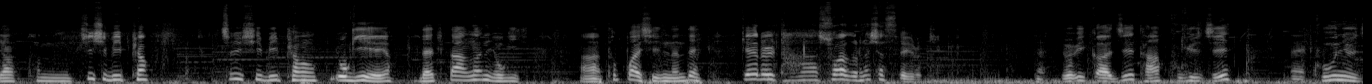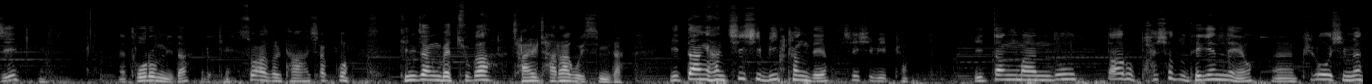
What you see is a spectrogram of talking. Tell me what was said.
약 한 72평? 72평 여기에요. 내 땅은 여기 아, 텃밭이 있는데 깨를 다 수확을 하셨어요 이렇게. 네, 여기까지 다 국유지 네, 구은유지 네, 도로입니다. 이렇게 수확을 다 하셨고 긴장 배추가 잘 자라고 있습니다. 이 땅이 한 72평 돼요. 72평. 이 땅만도 따로 파셔도 되겠네요. 예, 필요하시면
